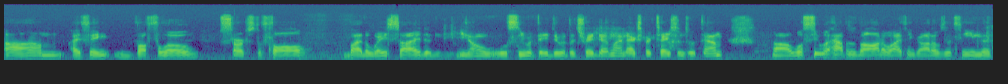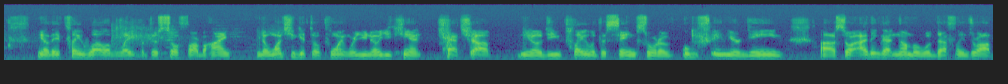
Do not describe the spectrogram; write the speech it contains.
Um, I think Buffalo starts to fall by the wayside, and you know we'll see what they do with the trade deadline expectations with them. Uh, we'll see what happens with Ottawa. I think Ottawa's a team that you know they've played well of late, but they're so far behind. You know, once you get to a point where you know you can't catch up, you know, do you play with the same sort of oomph in your game? Uh, so I think that number will definitely drop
